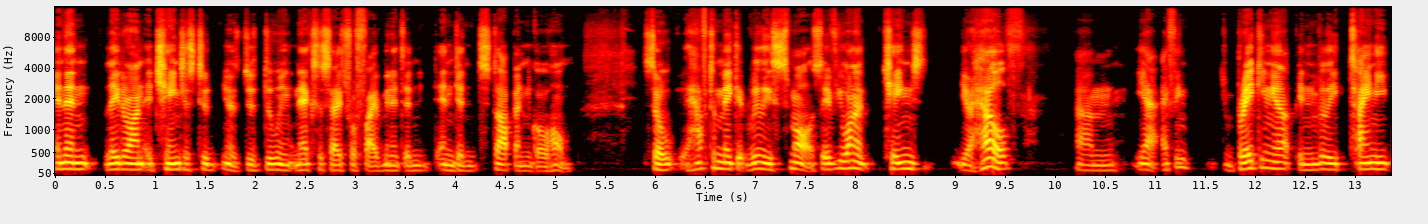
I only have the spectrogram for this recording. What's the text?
And then later on it changes to you know just doing an exercise for five minutes and and then stop and go home. So you have to make it really small. So if you want to change your health um, yeah i think breaking it up in really tiny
